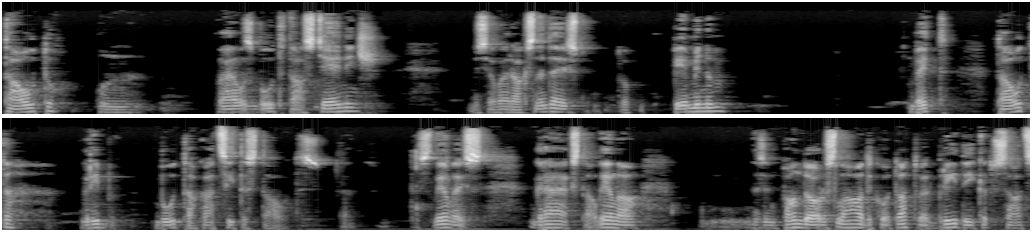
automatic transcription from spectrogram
tautu un vēlas būt tās ķēniņš. Mēs jau vairākas nedēļas to pieminam, bet tauta grib būt tā kā citas tautas. Tas lielais grēks, tā lielā, nezinu, Pandoras lāde, ko tu atver brīdī, kad tu sāc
